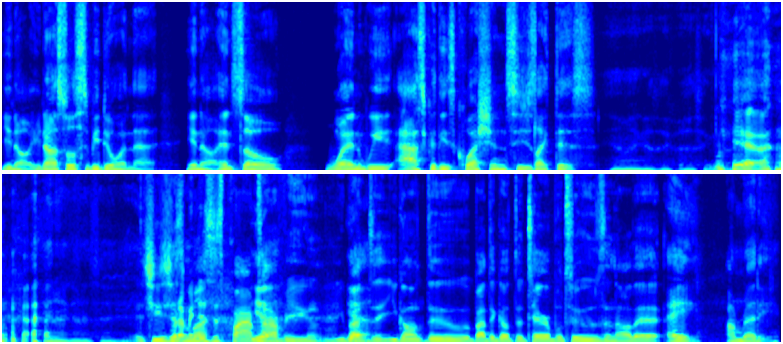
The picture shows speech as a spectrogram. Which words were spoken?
you know, you're not supposed to be doing that, you know. And so when we ask her these questions, she's like this. You know, I guess- Yeah. and she's just. but I mean, this is prime Yeah. time for you. You about Yeah. to you going through about to go through terrible twos and all that. Hey, I'm ready.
